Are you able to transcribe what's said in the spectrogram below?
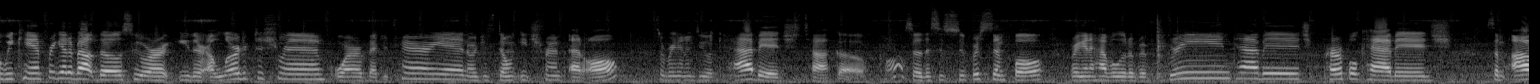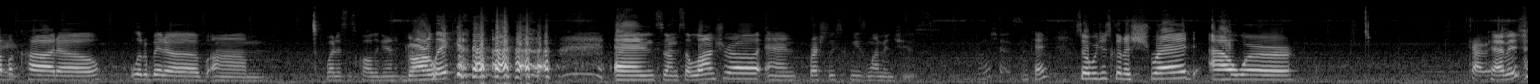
So we can't forget about those who are either allergic to shrimp or vegetarian or just don't eat shrimp at all. So we're gonna do a cabbage taco. Cool. So this is super simple. We're gonna have a little bit of green cabbage, purple cabbage, some avocado, a little bit of um, what is this called again? Garlic, and some cilantro and freshly squeezed lemon juice. Delicious. Okay. So we're just gonna shred our Cabbage. cabbage.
